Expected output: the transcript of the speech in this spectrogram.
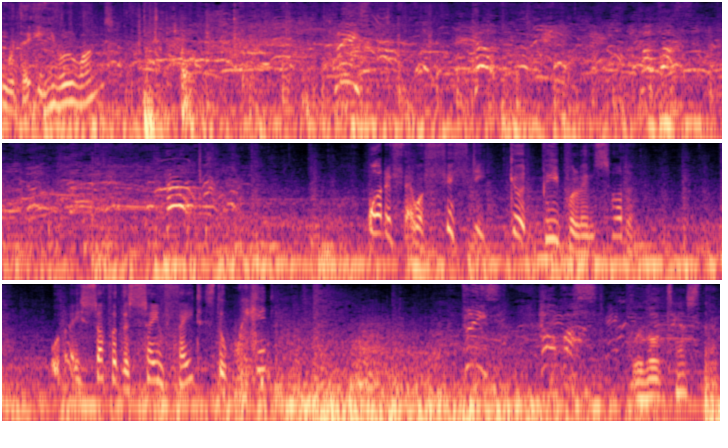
Along with the evil ones? Please! Help! Help us! Help! What if there were 50 good people in Sodom? Will they suffer the same fate as the wicked? Please, help us! We will test them.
